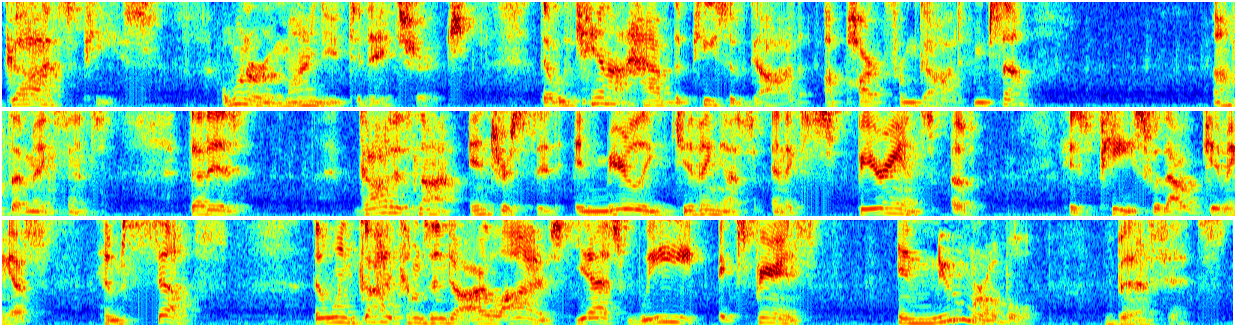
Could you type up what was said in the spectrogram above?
God's peace, I want to remind you today, church, that we cannot have the peace of God apart from God Himself. I hope that makes sense. That is, God is not interested in merely giving us an experience of His peace without giving us Himself. That when God comes into our lives, yes, we experience innumerable benefits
